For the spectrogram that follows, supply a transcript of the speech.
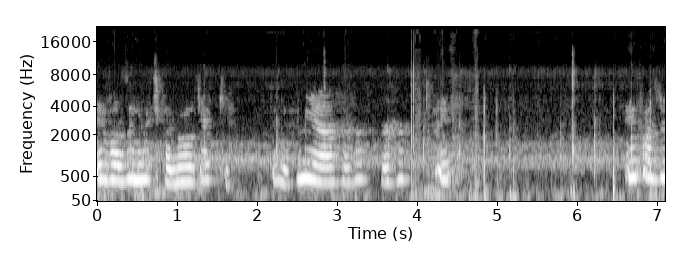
En fazla elime çıkar. Ne olacak ki? Değil mi? En, en fazla...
